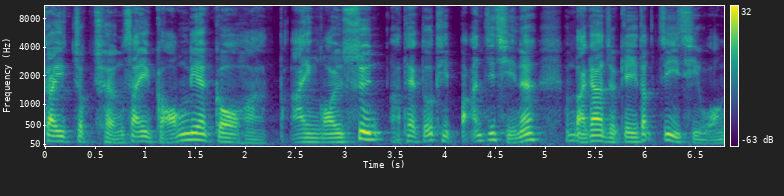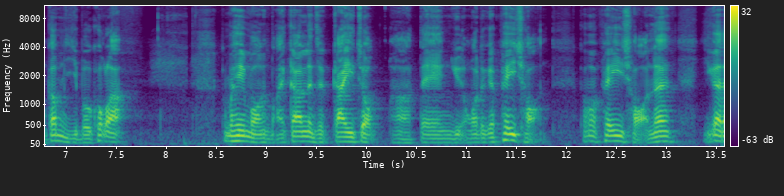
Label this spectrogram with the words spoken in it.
繼續詳細講呢一個嚇。大外宣啊，踢到鐵板之前呢，咁大家就記得支持黃金二部曲啦。咁希望大家咧就繼續嚇訂閱我哋嘅 P 床。咁啊 Patreon 咧，而家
